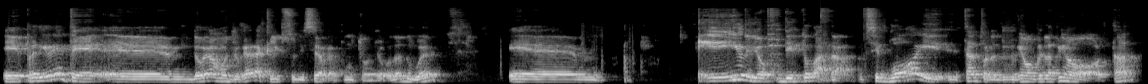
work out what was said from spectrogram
Eh, e praticamente eh, dovevamo giocare a Calypso Odisseo, che è appunto un gioco da due. E, e io gli ho detto: Guarda, se vuoi, tanto la giochiamo per la prima volta.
